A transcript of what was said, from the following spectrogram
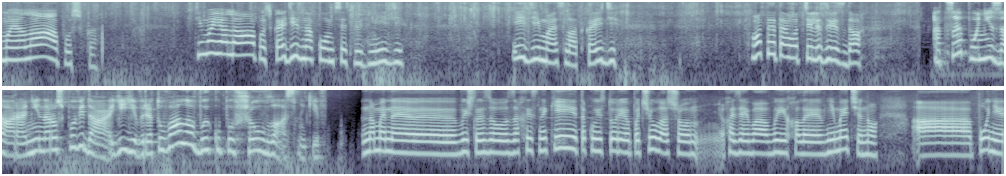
Моя лапушка. Ти моя лапушка, иди знакомься с людьми, иди. Иди, моя сладкая, иди. Вот это вот телезвезда. А це поні Зара. Ніна розповідає, її врятувала, викупивши у власників. На мене е, вийшли зоозахисники. Таку історію почула, що хазяїва виїхали в Німеччину, а поні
